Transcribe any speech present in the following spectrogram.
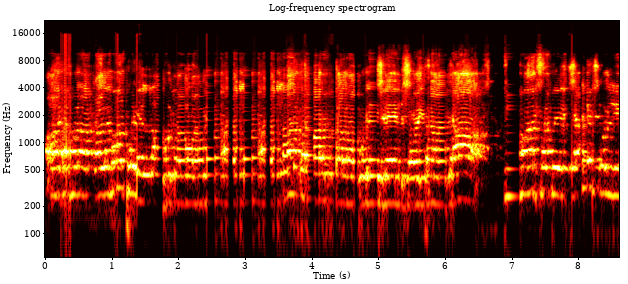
আর আমরা কালেমা পড়ে আল্লাহ আল্লাহ তাআলা বলেছেন শয়তান যা আমার সাথে চ্যালেঞ্জ করলি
